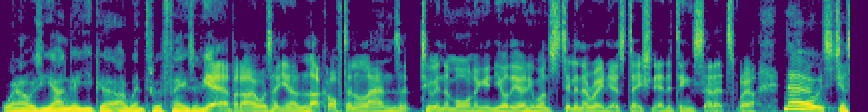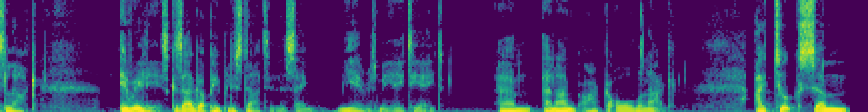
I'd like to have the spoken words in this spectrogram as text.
When I was younger, you go. I went through a phase of yeah, but I was you know luck often lands at two in the morning, and you're the only one still in the radio station editing, so that's where. No, it's just luck. It really is because I've got people who started in the same year as me, '88, um, and I'm I got all the luck. I took some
